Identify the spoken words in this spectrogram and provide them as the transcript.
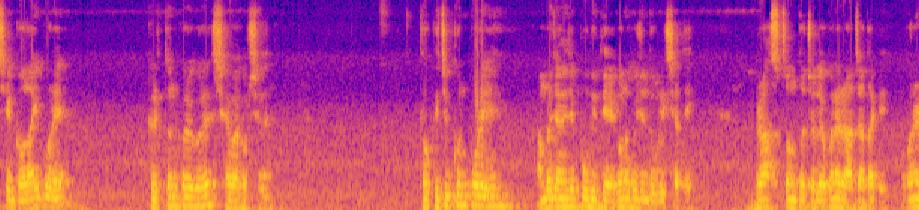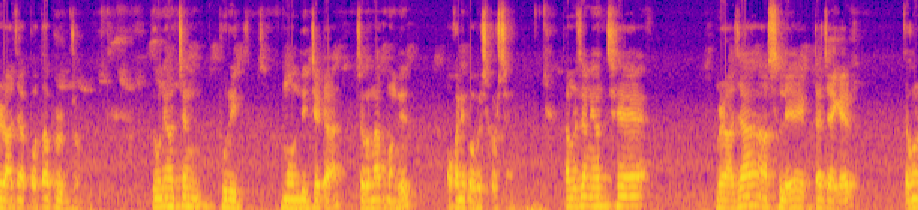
সে গলায় পরে কীর্তন করে করে সেবা করছিলেন। তো কিছুক্ষণ পরে, আমরা জানি যে পুরীতে, এখনও পর্যন্ত উড়িষ্যাতে রাজতন্ত্র চলে, ওখানে রাজা থাকে, ওখানে রাজা প্রতাপ রুদ্র। তো উনি হচ্ছেন পুরীর মন্দির যেটা, জগন্নাথ মন্দির, ওখানে প্রবেশ করছেন। আমরা জানি হচ্ছে, রাজা আসলে একটা জায়গার, তখন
